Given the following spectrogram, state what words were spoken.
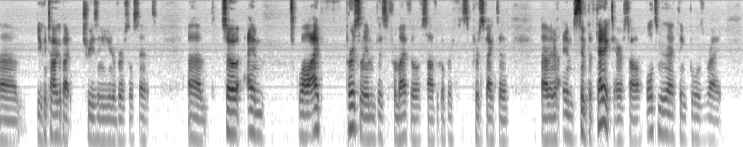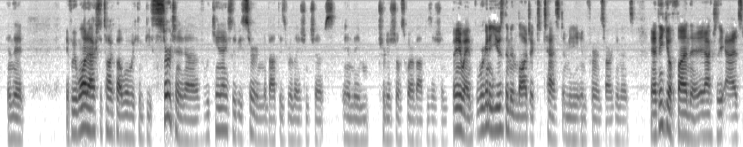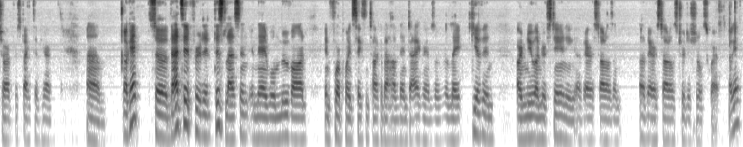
um, you can talk about trees in a universal sense. Um, so I'm, while I personally am, this from my philosophical perspective, um, am sympathetic to Aristotle, ultimately I think Boole's right and that if we want to actually talk about what we can be certain of, we can't actually be certain about these relationships in the traditional square of opposition. But anyway, we're going to use them in logic to test immediate inference arguments. And I think you'll find that it actually adds to our perspective here. Um, okay, so that's it for this lesson, and then we'll move on in 4.6 and talk about how Venn diagrams will relate given our new understanding of Aristotle's of Aristotle's traditional square. Okay?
